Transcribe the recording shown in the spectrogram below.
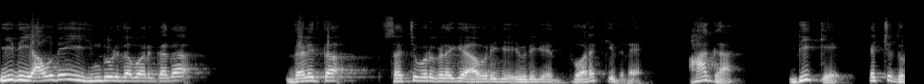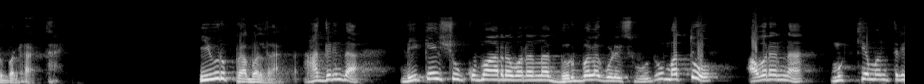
ಇದು ಯಾವುದೇ ಹಿಂದುಳಿದ ವರ್ಗದ ದಲಿತ ಸಚಿವರುಗಳಿಗೆ ಅವರಿಗೆ ಇವರಿಗೆ ದೊರಕಿದರೆ ಆಗ ಡಿ ಕೆ ಹೆಚ್ಚು ದುರ್ಬಲರಾಗ್ತಾರೆ. ಇವರು ಪ್ರಬಲರಾಗ್ತಾರೆ. ಆದ್ದರಿಂದ ಡಿ ಕೆ ಶಿವಕುಮಾರ್ ಅವರನ್ನು ದುರ್ಬಲಗೊಳಿಸುವುದು ಮತ್ತು ಅವರನ್ನು ಮುಖ್ಯಮಂತ್ರಿ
